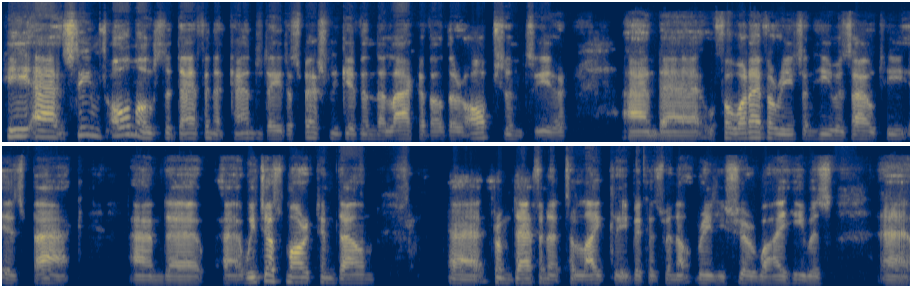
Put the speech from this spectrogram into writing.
he uh, seems almost a definite candidate, especially given the lack of other options here. And uh, for whatever reason, he was out. He is back. And uh, uh, we just marked him down uh, from definite to likely because we're not really sure why he was uh,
